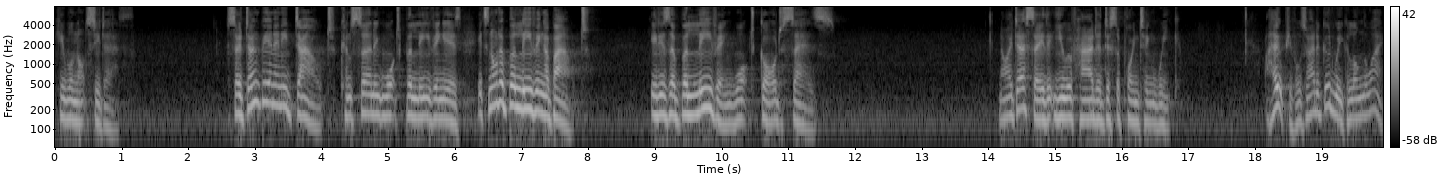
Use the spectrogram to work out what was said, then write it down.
he will not see death. So don't be in any doubt concerning what believing is. It's not a believing about, it is a believing what God says. Now, I dare say that you have had a disappointing week. I hope you've also had a good week along the way.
